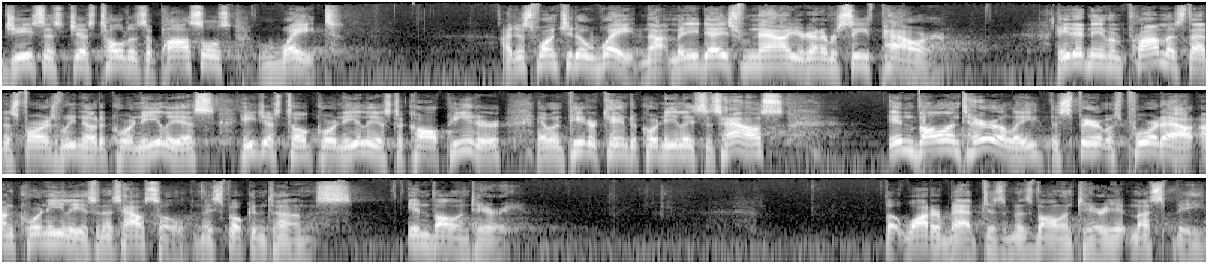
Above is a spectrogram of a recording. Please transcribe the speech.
Jesus just told his apostles, wait. I just want you to wait. Not many days from now, you're going to receive power. He didn't even promise that, as far as we know, to Cornelius. He just told Cornelius to call Peter. And when Peter came to Cornelius' house, involuntarily, the Spirit was poured out on Cornelius and his household. They spoke in tongues. Involuntary. But water baptism is voluntary. It must be.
